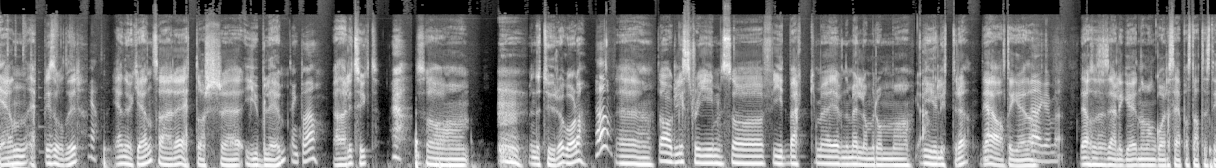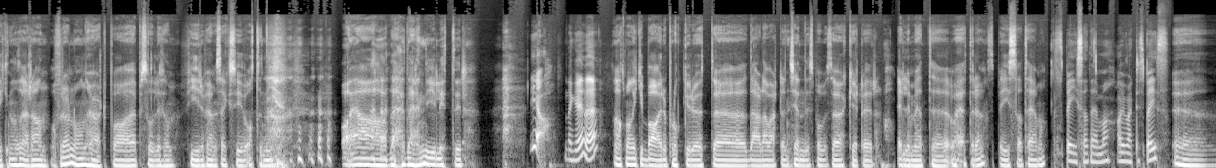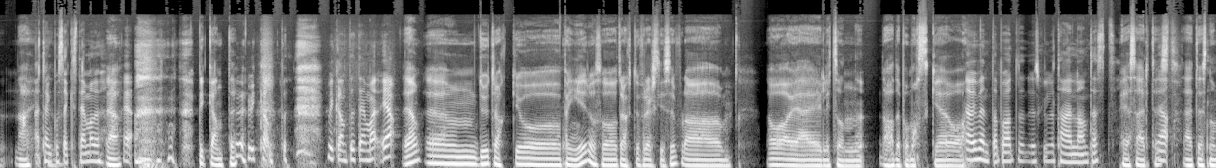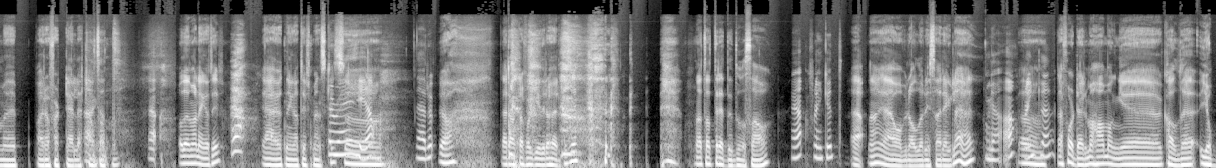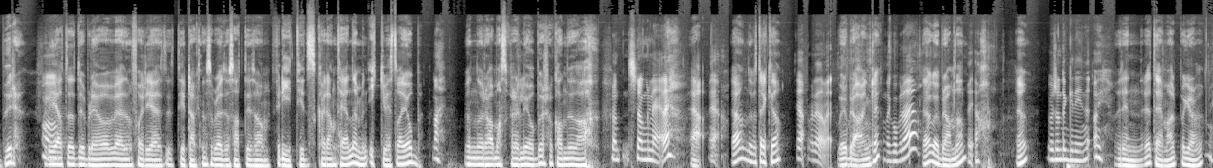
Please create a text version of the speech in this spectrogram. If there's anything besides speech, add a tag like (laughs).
Hei. 51 episoder. Ja. En uke igjen, så er det ettårsjubileum. Tenk på det. da. Ja, det er litt sykt. Ja. Så (clears throat) Men det turer og går, da. Ja. Eh, daglig streams og feedback med jevne mellomrom og nye lyttere. Det er alltid gøy, da. Det er gøy med det. Det er også synes jeg er litt gøy når man går og ser på statistikken, og så er det sånn Hvorfor har noen hørt på episode liksom 4, 5, 6, 7, 8, 9? Å ja, det, det er en ny lytter. Ja, det er gøy, det. At man ikke bare plukker ut uh, der det har vært en kjendis på besøk, eller, eller med et uh, hva heter det, spasa tema. Space av tema. Har vi vært i space? Uh, nei. Jeg tenker på sextema, du. Ja. Ja. (laughs) Pikante. (laughs) Pikante. Pikante temaer. Ja. Ja, um, du trakk jo penger, og så trakk du forelskelse, for da, da var jeg litt sånn Da hadde jeg på maske og ja, vi venta på at du skulle ta en eller annen test. PCR-test. Det er test nummer bare 40 eller et eller annet. Ja. Og den var negativ. Jeg er jo et negativt menneske, så ja. Det er du. ja. Det er rart at folk gidder å høre på, si. (laughs) Nå har tatt tredje dosa òg. Ja, flink gutt. Ja. Nei, jeg overholder disse reglene, jeg. Ja, flink det. Det er fordelen med å ha mange, kall det, jobber. Fordi at du ble jo ved de forrige tiltakene så ble du satt i sånn fritidskarantene, men ikke hvis det var jobb. Nei, Men når du har masse forskjellige jobber, så kan du da sjonglere. Ja, Ja. ja du får trekke, da. Ja, for det var Går det bra, egentlig? Det går bra, ja? Ja, går det bra om dagen? Ja. Ja. Det går sånn det griner. Oi, Renner det temaer på gulvet?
